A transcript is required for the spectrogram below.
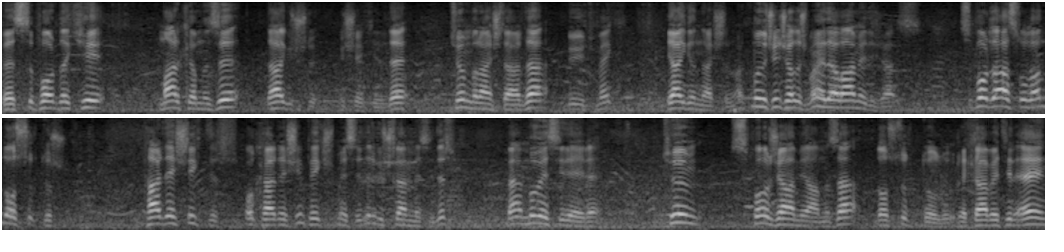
ve spordaki markamızı daha güçlü bir şekilde tüm branşlarda büyütmek, yaygınlaştırmak. Bunun için çalışmaya devam edeceğiz. Sporda asıl olan dostluktur. Kardeşliktir. O kardeşliğin pekişmesidir, güçlenmesidir. Ben bu vesileyle tüm spor camiamıza dostluk dolu, rekabetin en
